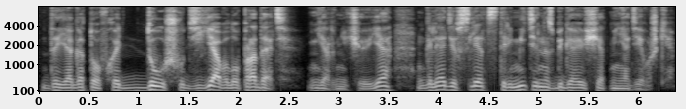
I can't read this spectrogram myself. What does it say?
Да я готов хоть душу дьяволу продать, нервничаю я, глядя вслед стремительно сбегающей от меня девушки.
